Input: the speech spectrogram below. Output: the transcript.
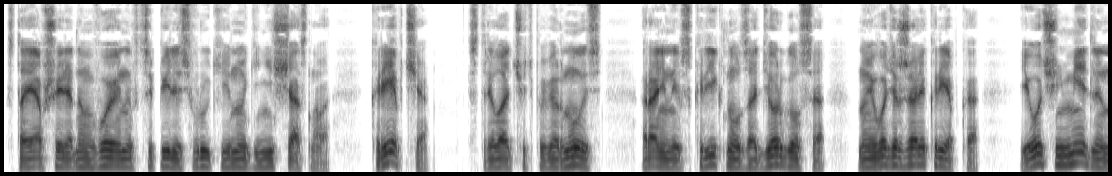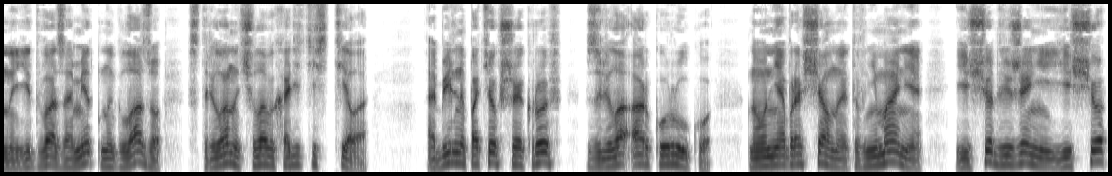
Стоявшие рядом воины вцепились в руки и ноги несчастного. «Крепче!» Стрела чуть повернулась, раненый вскрикнул, задергался, но его держали крепко. И очень медленно, едва заметно глазу, стрела начала выходить из тела. Обильно потекшая кровь залила арку руку, но он не обращал на это внимания. Еще движение, еще,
